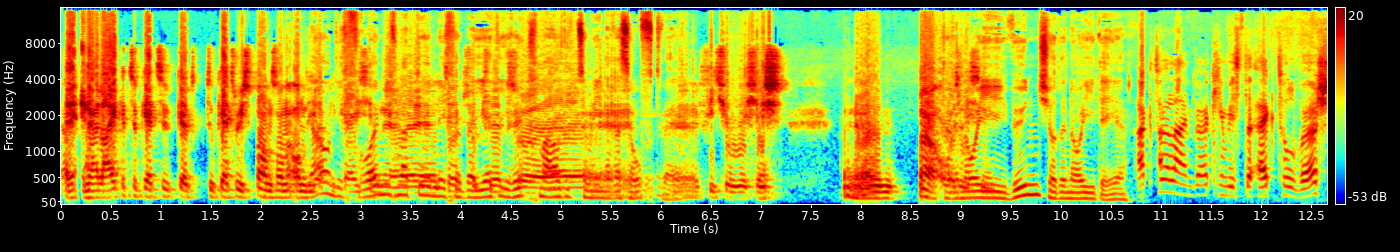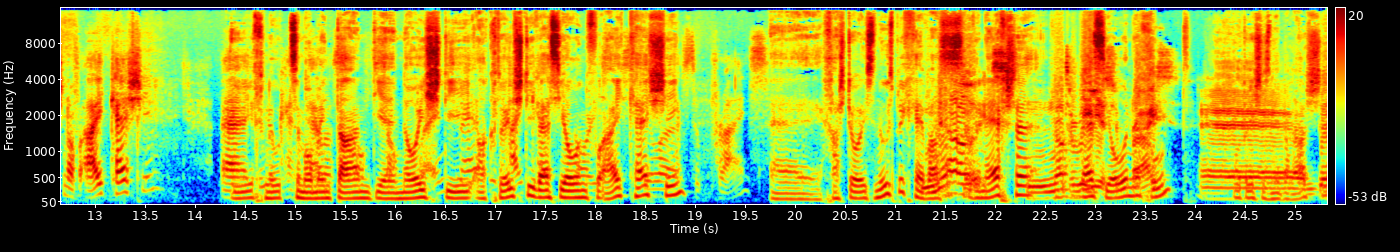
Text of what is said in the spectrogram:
And, and I like it to get to get to get response on, on the Ja, und ich application. freue mich uh, natürlich tips über jede Rückmeldung zu meiner uh, Software. uh, feature wishes. Um, well, Oder always listening. neue Wünsche oder neue Ideen. Actually, I'm working with the actual version of iCaching. Uh, Ich nutze momentan die neueste, aktuellste Version von iCaching. Äh, kannst du uns einen Ausblick geben, was in den nächsten Versionen kommt? Oder ist es eine uh, Überraschung?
